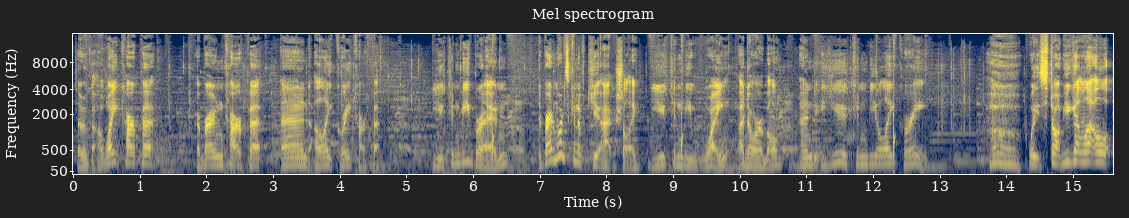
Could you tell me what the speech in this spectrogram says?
So we've got a white carpet, a brown carpet, and a light grey carpet. You can be brown. The brown one's kind of cute actually. You can be white, adorable, and you can be light grey. Oh, wait, stop. You get little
